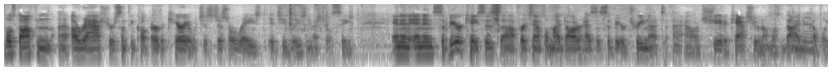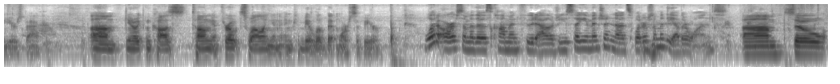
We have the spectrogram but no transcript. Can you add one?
most often a, rash or something called urticaria, which is just a raised itchy lesion that you'll see. And in, and in severe cases, uh, for example, my daughter has a severe tree nut uh, allergy. She ate a cashew and almost died a couple of years back. Um, you know, it can cause tongue and throat swelling and, and can be a little bit more severe. What are some of those common food allergies? So you mentioned nuts. What are some of the other ones? Um, so,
